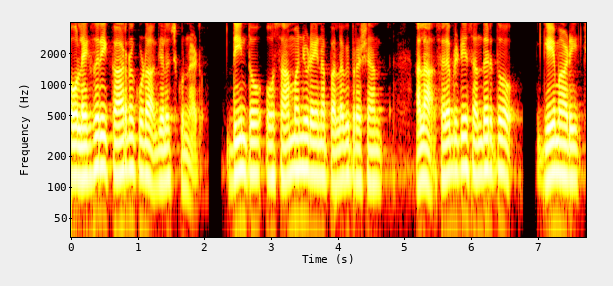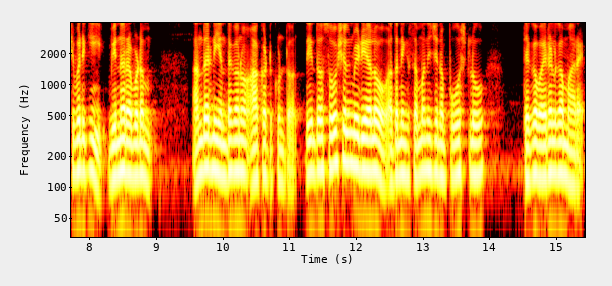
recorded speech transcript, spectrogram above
ఓ లగ్జరీ కార్ను కూడా గెలుచుకున్నాడు. దీంతో ఓ సామాన్యుడైన పల్లవి ప్రశాంత్ అలా సెలబ్రిటీస్ అందరితో గేమ్ ఆడి చివరికి విన్నర్ అవ్వడం అందరినీ ఎంతగానో ఆకట్టుకుంటోంది. దీంతో సోషల్ మీడియాలో అతనికి సంబంధించిన పోస్టులు తెగ వైరల్గా మారాయి.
